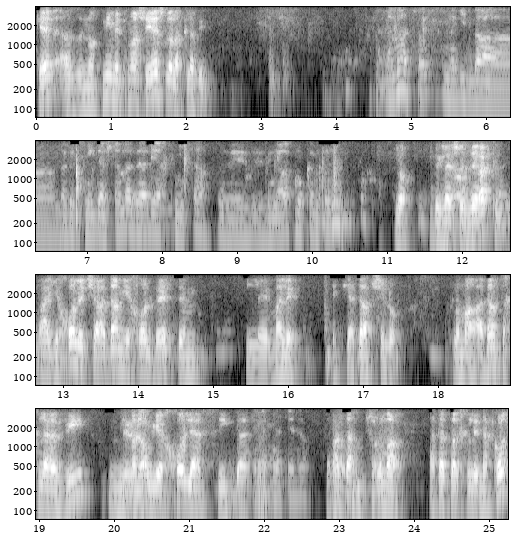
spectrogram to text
כן, אז נותנים את מה שיש לו לכלבים. למה הסוף, נגיד בבית מקדש, למה זה היה דרך כניסה? זה נראה כמו קמצנות. לא, בגלל שזה רק היכולת שהאדם יכול בעצם למלא את ידיו שלו. כלומר, אדם צריך להביא ממה שהוא יכול להשיג בעצמו. הבנת? כלומר, אתה צריך לנקות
